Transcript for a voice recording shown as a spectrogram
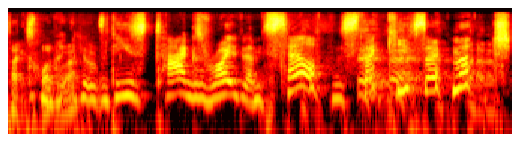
Thanks, by the way. Like, These tags write themselves. Thank you so much.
